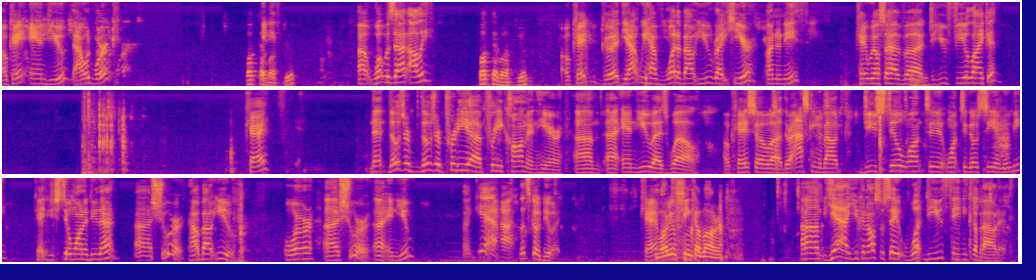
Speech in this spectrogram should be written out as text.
Okay, and you. That would work. What Any- about you? Uh, what was that, Ali? What about you? Okay, good. Yeah, we have "What about you?" right here underneath. Okay, we also have uh, "Do you feel like it?" Okay. That, those are those are pretty uh, pretty common here, um, uh, and you as well. Okay, so uh, they're asking about, do you still want to want to go see a movie? Okay, do you still want to do that? Uh, sure. How about you? Or uh, sure. Uh, and you? Like, yeah, let's go do it. Okay. What do you think about it? Um, yeah, you can also say, what do you think about it?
